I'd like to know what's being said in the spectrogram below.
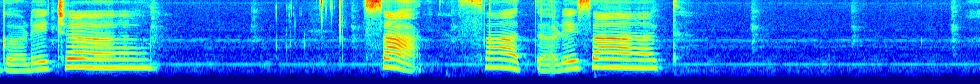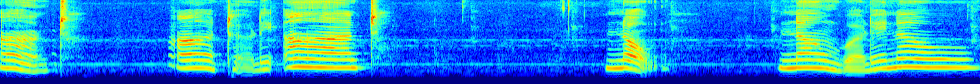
ગડે છ, સાત સાત, અડે સાત. આઠ આઠ, અડે આઠ. નવ નવ વડે નવ.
